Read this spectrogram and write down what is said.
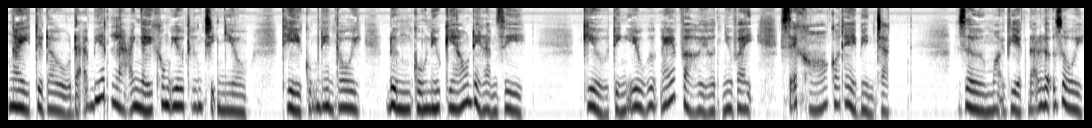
Ngay từ đầu đã biết là anh ấy không yêu thương chị nhiều, thì cũng nên thôi, đừng cố níu kéo để làm gì. Kiểu tình yêu gượng ép và hời hợt như vậy sẽ khó có thể bền chặt. Giờ mọi việc đã lỡ rồi,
